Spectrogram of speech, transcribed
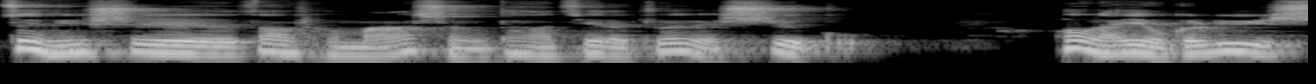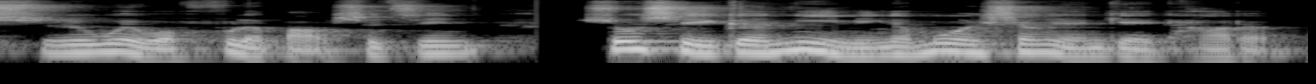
罪名是造成麻省大街的追尾事故。后来有个律师为我付了保释金，说是一个匿名的陌生人给他的。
